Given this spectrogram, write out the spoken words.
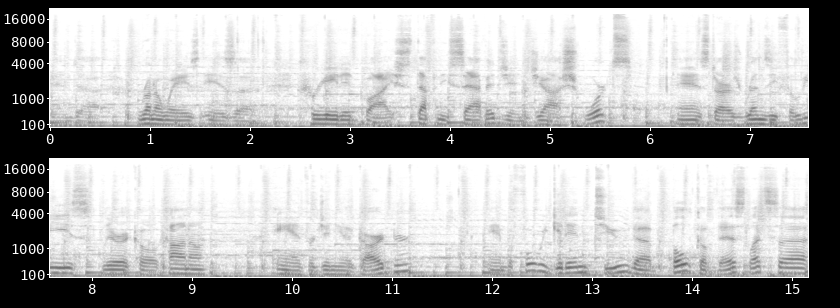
And uh, Runaways is uh, created by Stephanie Savage and Josh Schwartz, and stars Rhenzy Feliz, Lyrica O'Connor, and Virginia Gardner. And before we get into the bulk of this, let's uh,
